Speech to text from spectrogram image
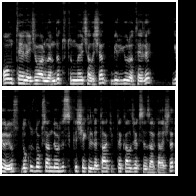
10 TL civarlarında tutunmaya çalışan bir Euro TL görüyoruz. 9.94'ü sıkı şekilde takipte kalacaksınız arkadaşlar.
